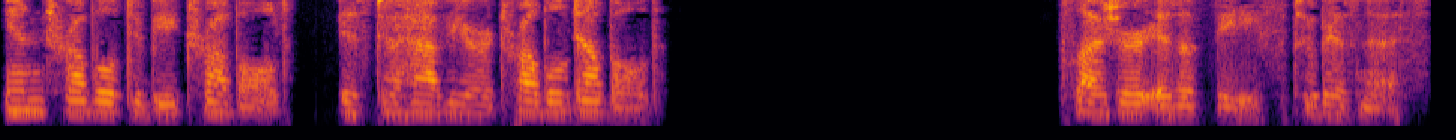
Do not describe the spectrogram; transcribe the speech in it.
In trouble to be troubled, is to have your trouble doubled. Pleasure is a thief to business.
